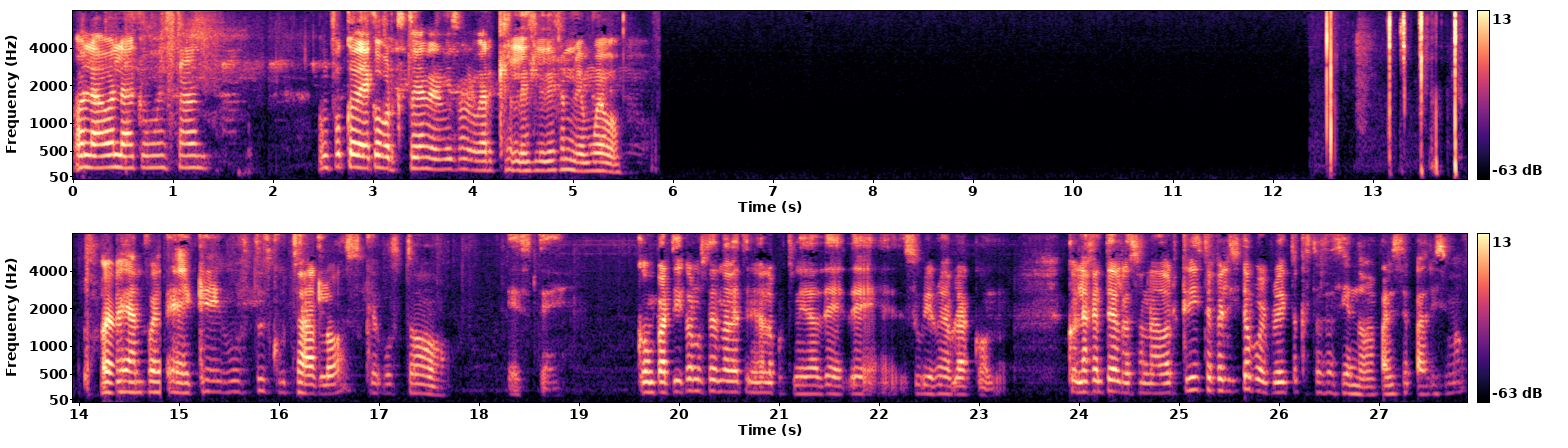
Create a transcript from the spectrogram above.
Hola, hola, ¿cómo están? Un poco de eco porque estoy en el mismo lugar que Leslie, déjenme muevo. Oigan, pues eh, qué gusto escucharlos, qué gusto este compartir con ustedes. No había tenido la oportunidad de, subirme a hablar con, con la gente del Resonador. Cris, te felicito por el proyecto que estás haciendo, me parece padrísimo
